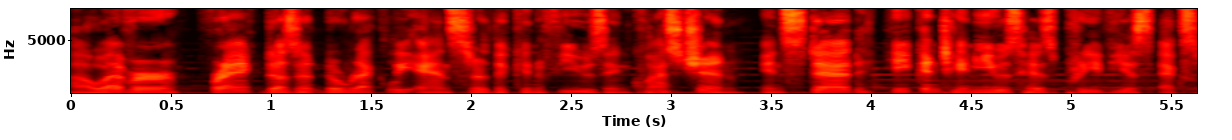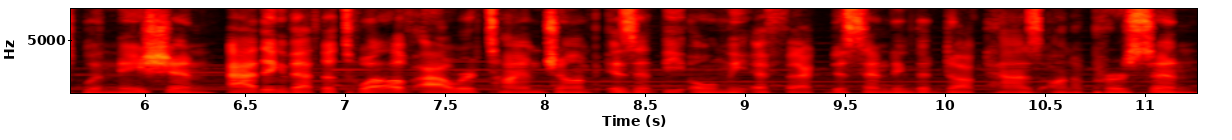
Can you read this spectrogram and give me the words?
However, Frank doesn't directly answer the confusing question. Instead, he continues his previous explanation, adding that the 12-hour time jump isn't the only effect descending the duct has on a person.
